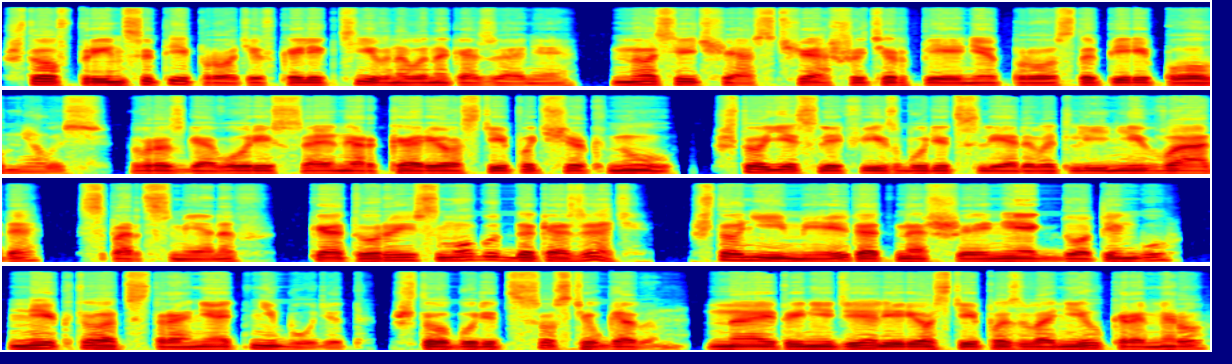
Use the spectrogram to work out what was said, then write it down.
что в принципе против коллективного наказания, но сейчас чаша терпения просто переполнилась. В разговоре с НРК Рёсти подчеркнул, что если ФИС будет следовать линии ВАДА, спортсменов, которые смогут доказать, что не имеют отношения к допингу, никто отстранять не будет. Что будет с Остюговым? На этой неделе Рёсти позвонил Крамеру,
